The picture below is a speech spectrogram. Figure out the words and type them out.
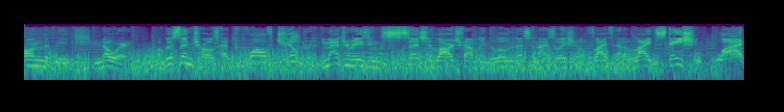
on the beach, nowhere. Augusta and Charles had 12 children. Imagine raising such a large family in the loneliness and isolation of life at a light station. What?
